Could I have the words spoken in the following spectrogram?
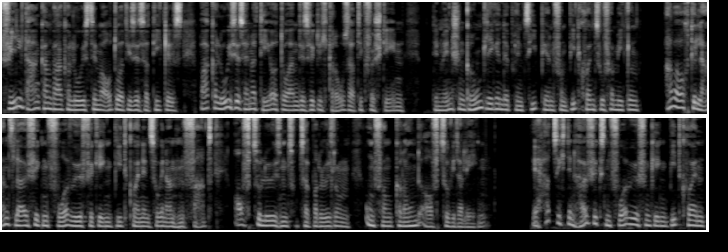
Vielen Dank an Parker Lewis, dem Autor dieses Artikels. Parker Lewis ist einer der Autoren, die es wirklich großartig verstehen, den Menschen grundlegende Prinzipien von Bitcoin zu vermitteln, aber auch die landsläufigen Vorwürfe gegen Bitcoin in sogenannten FAT aufzulösen, zu zerbröseln und von Grund auf zu widerlegen. Er hat sich den häufigsten Vorwürfen gegen Bitcoin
